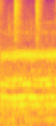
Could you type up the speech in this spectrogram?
Krishna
